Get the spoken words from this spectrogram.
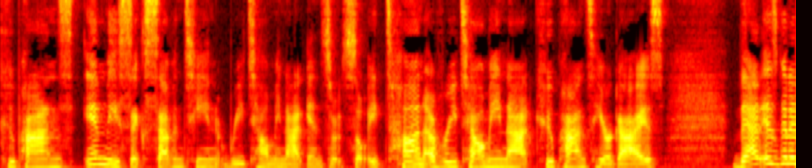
coupons in the 617 Retail Me Not inserts. So a ton of Retail Me Not coupons here, guys. That is going to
